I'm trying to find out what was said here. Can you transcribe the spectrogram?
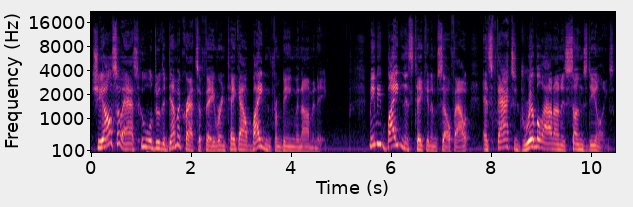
She also asked who will do the Democrats a favor and take out Biden from being the nominee. Maybe Biden has taken himself out as facts dribble out on his son's dealings.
